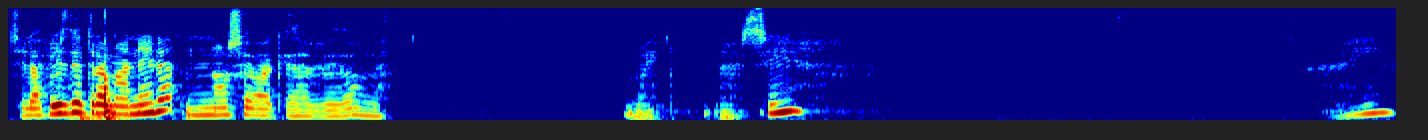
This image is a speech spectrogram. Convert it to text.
Si la hacéis de otra manera, no se va a quedar redonda. Bueno, así. Ahí.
